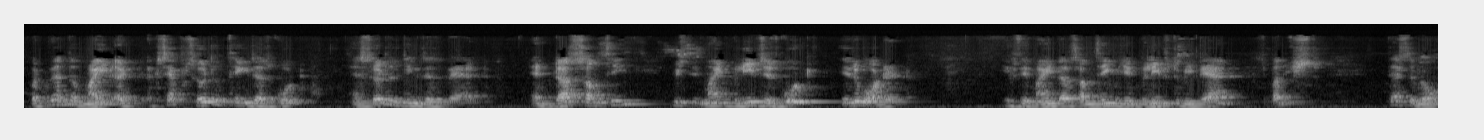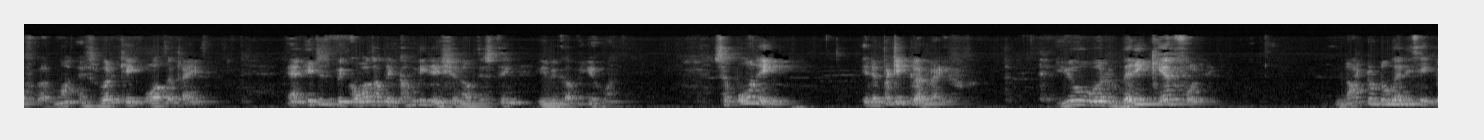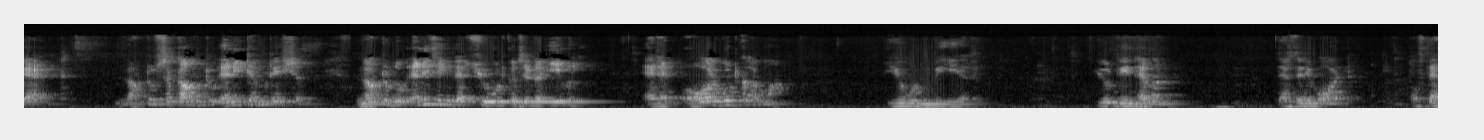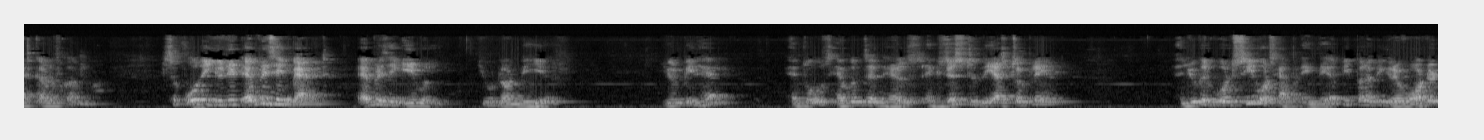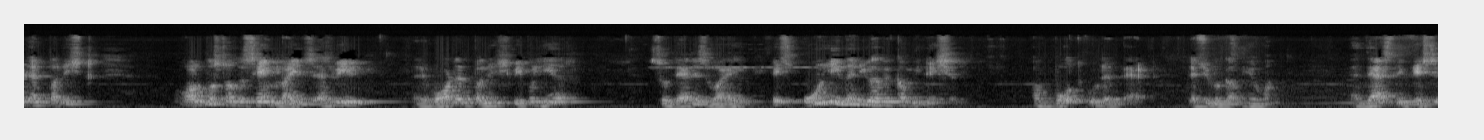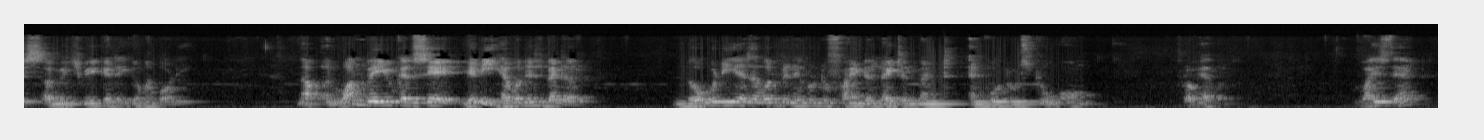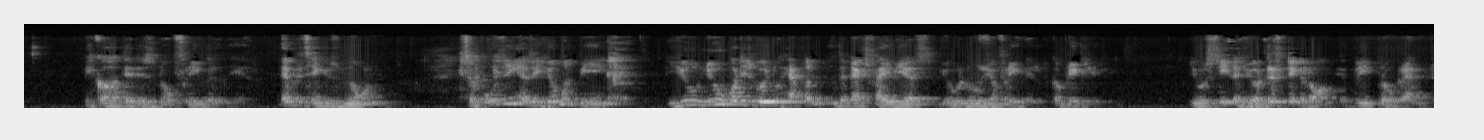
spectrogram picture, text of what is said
But when the mind accepts certain things as good and certain things as bad, and does something which the mind believes is good, is rewarded. If the mind does something which it believes to be bad, it's punished. That's the law of karma. It's working all the time. And it is because of the combination of this thing we become human. Supposing in a particular life you were very careful not to do anything bad, not to succumb to any temptation, not to do anything that you would consider evil, and had all good karma, you wouldn't be here. You'd be in heaven. That's the reward of that kind of karma. Supposing you did everything bad, everything evil, you would not be here. You'd be in hell. And those heavens and hells exist in the astral plane. And you can go and see what's happening there. People are being rewarded and punished almost on the same lines as we reward and punish people here. So that is why it's only when you have a combination of both good and bad that you become human. And that's the basis on which we get a human body. Now, in one way you can say maybe heaven is better. Nobody has ever been able to find enlightenment and go to its true home from heaven. Why is that? Because there is no free will there. Everything is known. Supposing as a human being, you knew what is going to happen in the next five years, you will lose your free will completely. You will see that you are drifting along a pre-programmed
